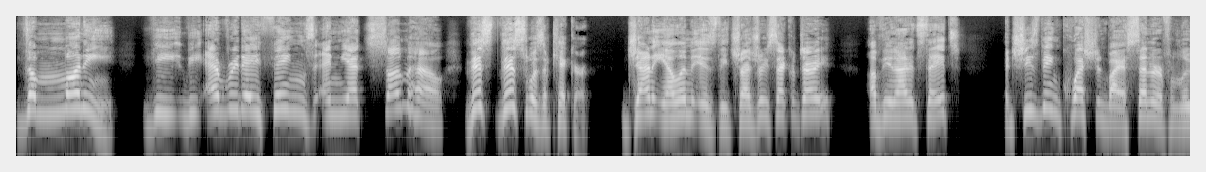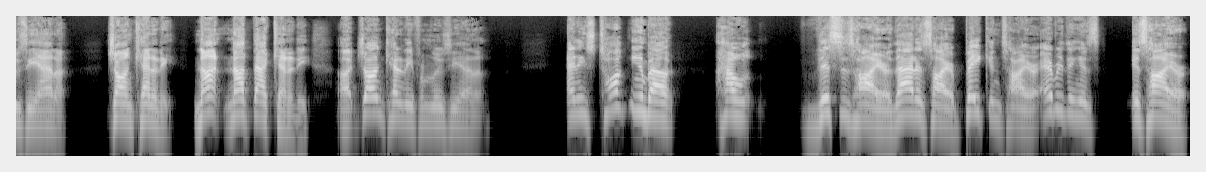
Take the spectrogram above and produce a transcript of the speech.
The money, the the everyday things and yet somehow this this was a kicker. Janet Yellen is the Treasury Secretary of the United States and she's being questioned by a senator from Louisiana, John Kennedy. Not not that Kennedy. Uh, John Kennedy from Louisiana. And he's talking about how this is higher, that is higher, bacon's higher, everything is is higher.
